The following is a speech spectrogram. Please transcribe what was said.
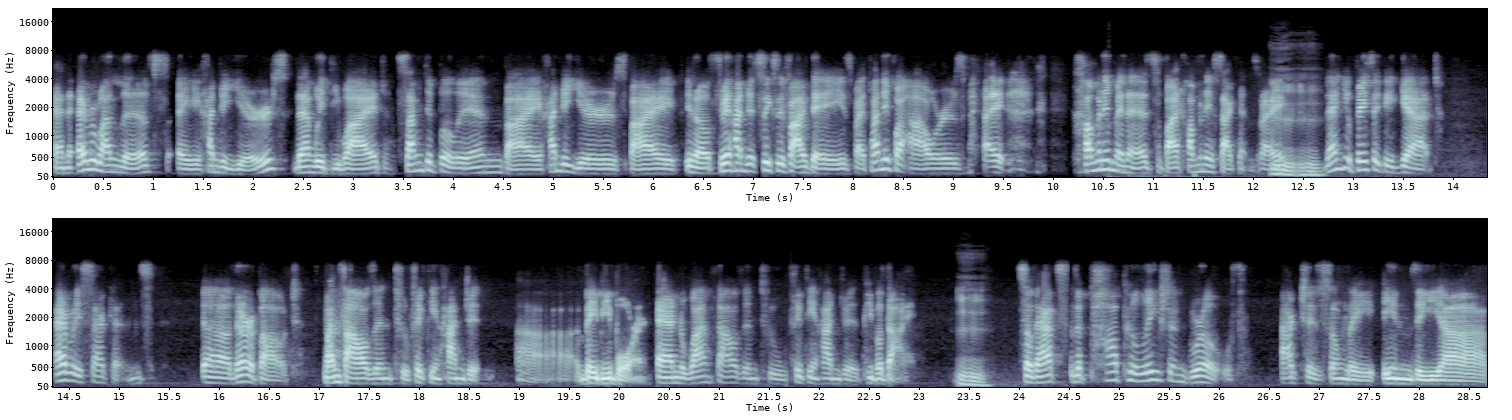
and everyone lives a hundred years, then we divide 70 billion by 100 years by, you know, 365 days by 24 hours by how many minutes by how many seconds, right? Mm-hmm. Then you basically get every second, uh, there are about 1,000 to 1,500 uh, baby born and 1,000 to 1,500 people die. Mm-hmm. So that's the population growth actually is only in the uh,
